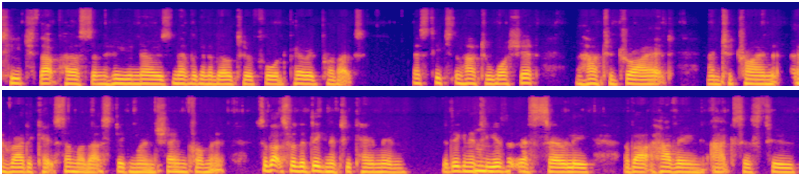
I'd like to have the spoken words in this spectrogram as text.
teach that person who you know is never going to be able to afford period products? Let's teach them how to wash it and how to dry it and to try and eradicate some of that stigma and shame from it. So that's where the dignity came in. The dignity mm. isn't necessarily about having access to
